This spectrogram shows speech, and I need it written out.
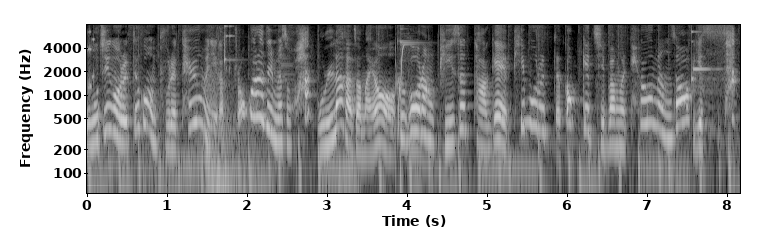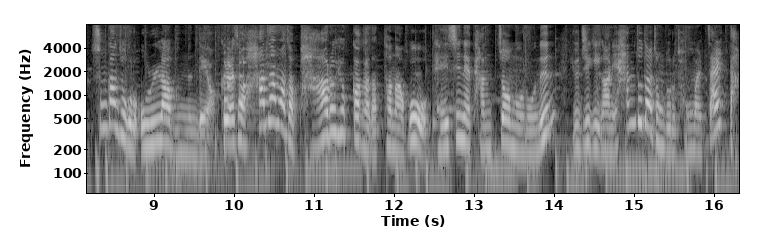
오징어를 뜨거운 불에 태우면 얘가 쪼그라들면서 확 올라가잖아요. 그거랑 비슷하게 피부를 뜨겁게 지방을 태우면서 이게 싹 순간적으로 올라붙는데요. 그래서 하자마자 바로 효과가 나타나고 대신에 단점으로 는 유지 기간이 한두 달 정도로 정말 짧다.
